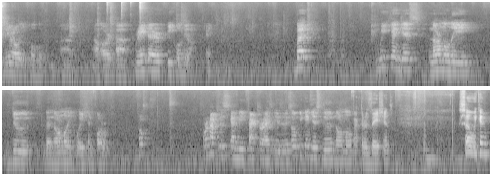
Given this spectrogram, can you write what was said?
0 equal, uh, or uh, greater equal 0. Okay? But we can just normally do the normal equation for, for perhaps this can be factorized easily. So we can just do normal factorizations. So we can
